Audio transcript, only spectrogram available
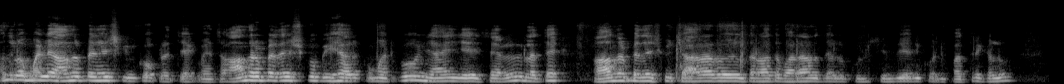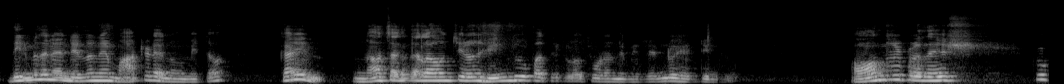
అందులో మళ్ళీ ఆంధ్రప్రదేశ్కి ఇంకో ప్రత్యేకమైన ఆంధ్రప్రదేశ్కు బీహార్కు మటుకు న్యాయం చేశారు. లేకపోతే ఆంధ్రప్రదేశ్కు చాలా రోజుల తర్వాత వరాల జల్లు కురిసింది అని కొన్ని పత్రికలు. దీని మీద నేను నిన్ననే మాట్లాడాను మీతో. కానీ నా సంగతి ఎలా ఉంచి ఈరోజు హిందూ పత్రికలో చూడండి మీరు రెండు హెడ్డింగ్లు. ఆంధ్రప్రదేశ్కు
